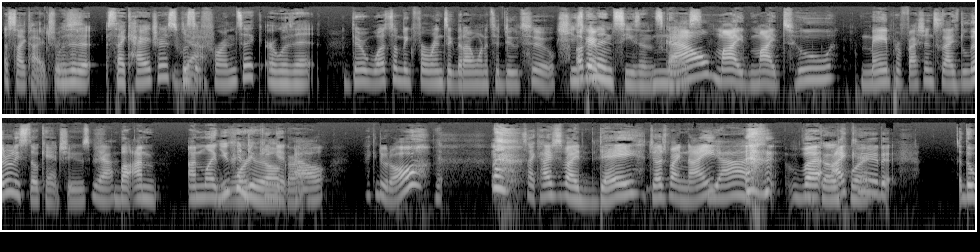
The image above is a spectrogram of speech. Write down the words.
a psychiatrist. Was it a psychiatrist? Was Yeah. it forensic or was it? there was something forensic that I wanted to do too. She's okay, been in seasons. Guys. now my my two main professions because I literally still can't choose. Yeah. But I'm I'm like You can do working it all, it out. I can do it all. Psychiatrist by day, judge by night. Yeah. but I for it. The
